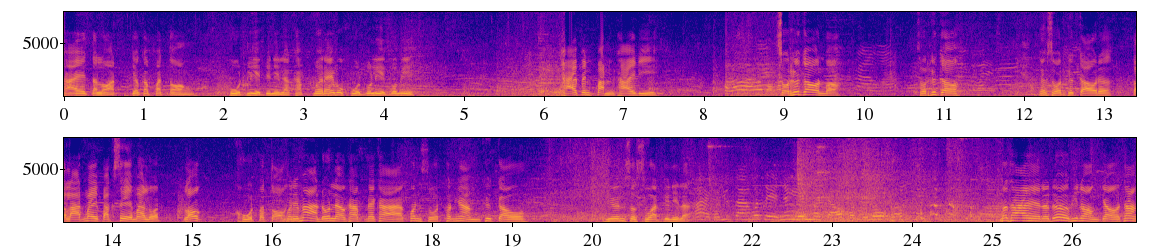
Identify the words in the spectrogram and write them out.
ขายตลอดเกี่ยวกับปลาตองขูดรียดอยู่นี่แหละครับ เมื่อไรบ่ขูดบ่รียดบ่มีขายเป็นปั่นขายดี โสดคือเก่าอันบ่ สดคือเก่ายังโสดคือเก่าเด้อตลาดไม่ปักเซ่มาโหลดเราขูดปลาตองบ่ได้มาโดนแล้วครับแม่ค้าคนโสดคนงามคือเก่ายืนสวดๆอยู่นี่แหละไอ้ก็อยู่ต่างประเทศยังเห็นมาเจ้าหมดไปโลกแล้วมาทายให้เราเด้อพี่น้องเจ้าทั้ง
